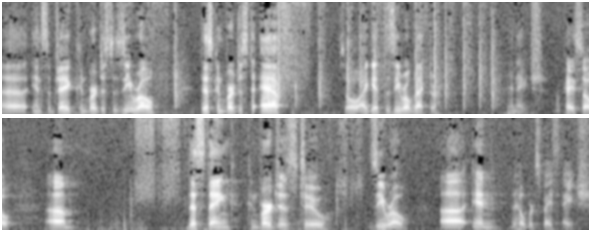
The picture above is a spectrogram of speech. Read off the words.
uh, n sub j converges to 0 this converges to f, so I get the zero vector in H. Okay, so um, this thing converges to zero uh, in the Hilbert space H.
